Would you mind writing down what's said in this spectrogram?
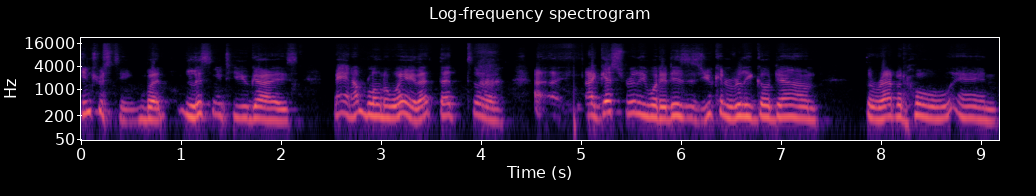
interesting?" But listening to you guys, man, I'm blown away. That that uh, I, I guess really what it is is you can really go down the rabbit hole and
